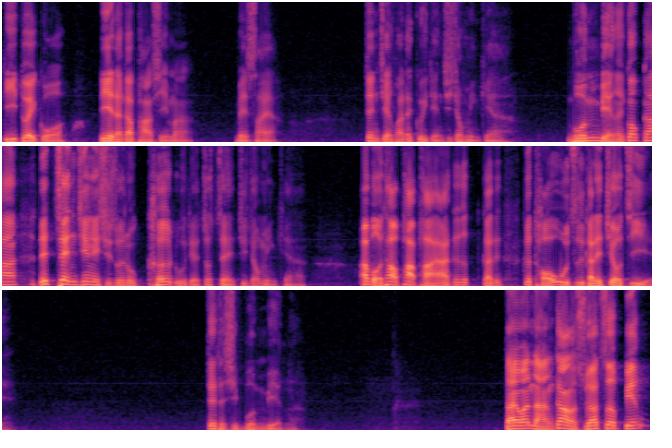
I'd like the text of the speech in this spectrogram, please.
敌对国，你会当甲拍死吗？袂使啊！战争法咧规定即种物件，文明的国家咧战争的时阵有考虑着足济即种物件。啊，无透拍拍啊，佮佮你佮投物资，甲你救济的，这就是文明啊！台湾人刚好需要做兵，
